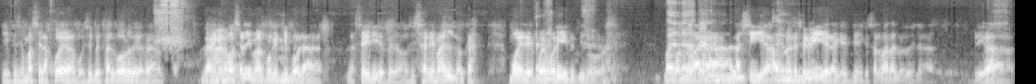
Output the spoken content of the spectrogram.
Y que se más se la juega, porque siempre está al borde. O sea, también que no va a salir mal porque es tipo la, la serie, pero si sale mal, lo ca- muere, puede morir. Tipo, Bueno, cuando va la, un- la CIA, no el FBI, era que tiene que salvar a los de la brigada,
